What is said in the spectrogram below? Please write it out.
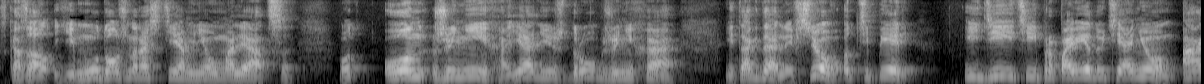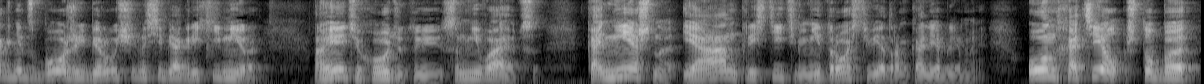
сказал, ему должно расти, а мне умоляться. Вот он жених, а я лишь друг жениха и так далее. Все, вот теперь идите и проповедуйте о нем, агнец Божий, берущий на себя грехи мира. А эти ходят и сомневаются. Конечно, Иоанн Креститель не трость ветром колеблемая. Он хотел, чтобы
